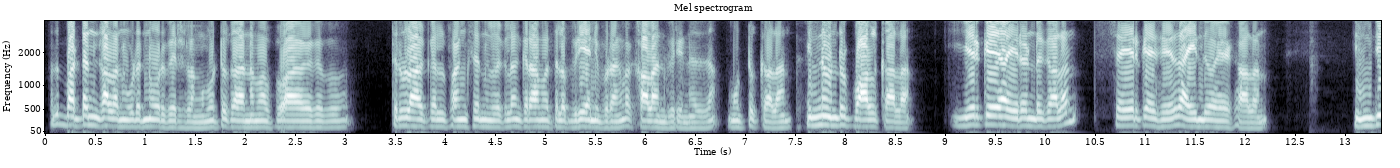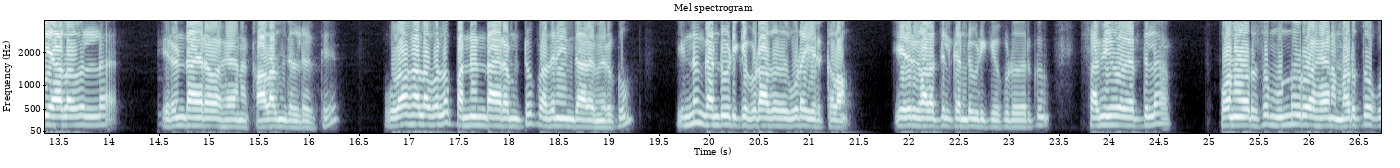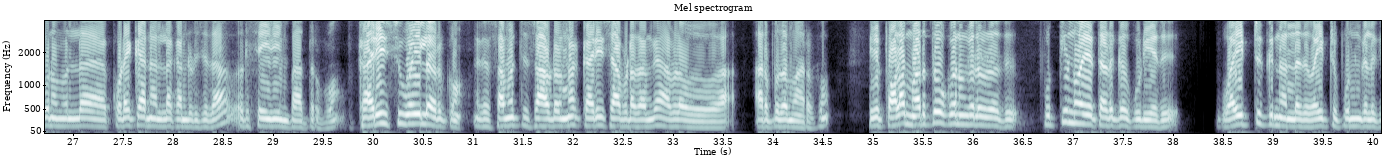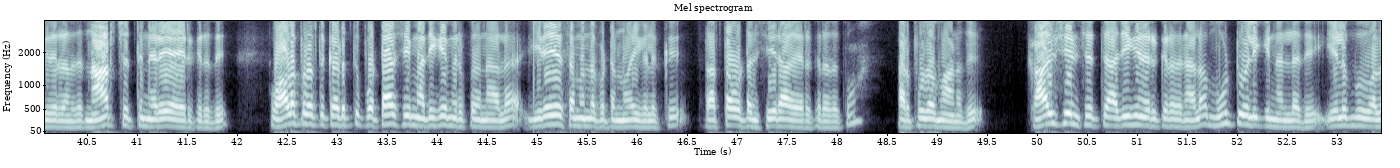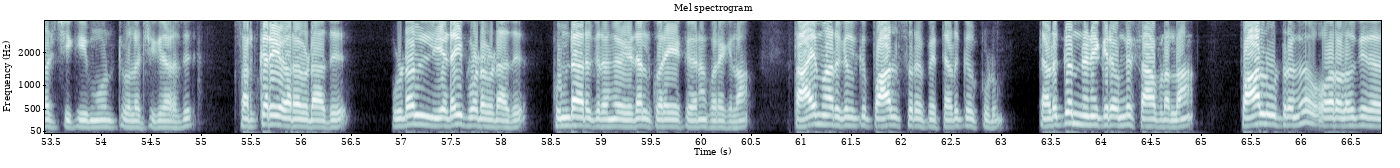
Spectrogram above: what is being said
அது பட்டன் காளான் கூட இன்னொரு பேர் சொல்லுவாங்க. மொட்டு காளான் நம்ம திருவிழாக்கள் ஃபங்க்ஷன்களுக்கெல்லாம் கிராமத்தில் பிரியாணி போடுறாங்களா? காளான் பிரியாணி அதுதான். மொட்டு காளான் இன்னொன்று பால் காளான். இயற்கையாக இரண்டு காளான் செயற்கையாக செய்தது ஐந்து வகை காளான். இந்திய அளவில் இரண்டாயிரம் வகையான காளான்கள் இருக்குது உலக அளவில் பன்னெண்டாயிரம் டு பதினைந்தாயிரம் இருக்கும். இன்னும் கண்டுபிடிக்கப்படாதது கூட இருக்கலாம். எதிர்காலத்தில் கண்டுபிடிக்கக்கூடியதற்கும் சமீபத்தில் போன வருஷம் முந்நூறு வகையான மருத்துவ குணம் உள்ள கொடைக்கானலில் கண்டுபிடிச்சதா ஒரு செய்தியும் பார்த்துருப்போம். கறி சுவையில் இருக்கும். இதை சமைச்சு சாப்பிட்டோம்னா கறி சாப்பிடாதவங்க அவ்வளோ அற்புதமாக இருக்கும். இது பல மருத்துவ குணங்கள் உள்ளது. புற்றுநோயை தடுக்கக்கூடியது. வயிற்றுக்கு நல்லது வயிற்று புண்களுக்கு இது நல்லது. நார்ச்சத்து நிறைய இருக்கிறது. வாழைப்பழத்துக்கு அடுத்து பொட்டாசியம் அதிகம் இருப்பதனால இதய சம்பந்தப்பட்ட நோய்களுக்கு ரத்த ஓட்டம் சீராக இருக்கிறதுக்கும் அற்புதமானது. கால்சியம் சத்து அதிகம் இருக்கிறதுனால மூட்டு வலிக்கு நல்லது. எலும்பு வளர்ச்சிக்கு மூட்டு வளர்ச்சிக்கு நல்லது. சர்க்கரை வர விடாது உடல் எடை போட விடாது குண்டாக இருக்கிறவங்க இடல் குறைய வேணால் குறைக்கலாம். தாய்மார்களுக்கு பால் சுரப்பை தடுக்கக்கூடும். தடுக்கணும்னு நினைக்கிறவங்க சாப்பிடலாம். பால் ஊட்டுறவங்க ஓரளவுக்கு இதை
